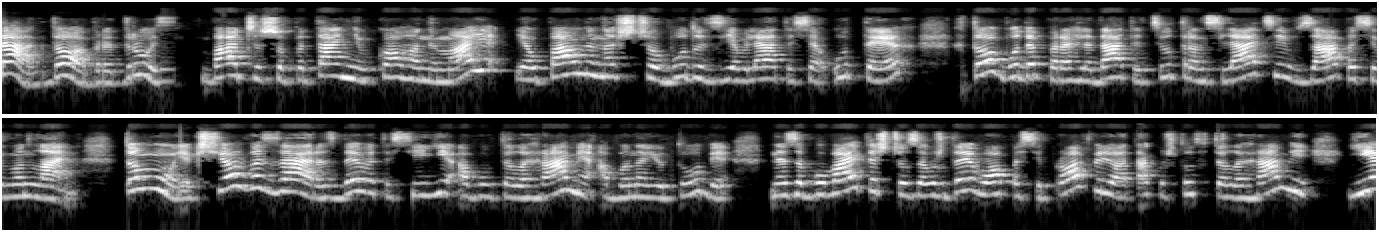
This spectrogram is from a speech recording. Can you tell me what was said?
Так, добре, друзі. Бачу, що питань ні в кого немає. Я впевнена, що будуть з'являтися у тих, хто буде переглядати цю трансляцію в записі в онлайн. Тому, якщо ви зараз дивитесь її або в Телеграмі, або на Ютубі, не забувайте, що завжди в описі профілю, а також тут в Телеграмі є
